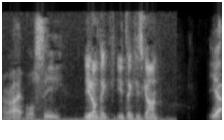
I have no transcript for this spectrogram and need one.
All right, we'll see. You don't think you think he's gone? Yeah,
